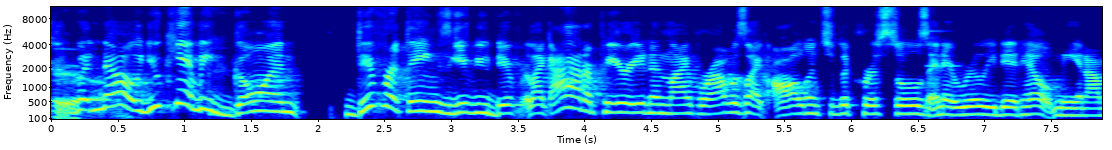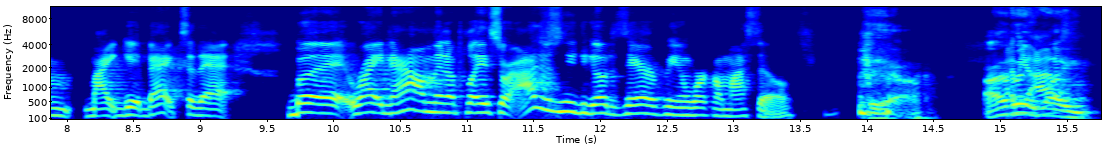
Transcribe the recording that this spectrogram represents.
Yeah. But no, you can't be going. Different things give you different. Like I had a period in life where I was like all into the crystals, and it really did help me. And I might get back to that. But right now, I'm in a place where I just need to go to therapy and work on myself. yeah. I I think mean, I like don't-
